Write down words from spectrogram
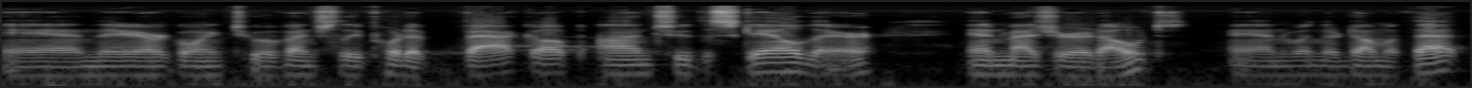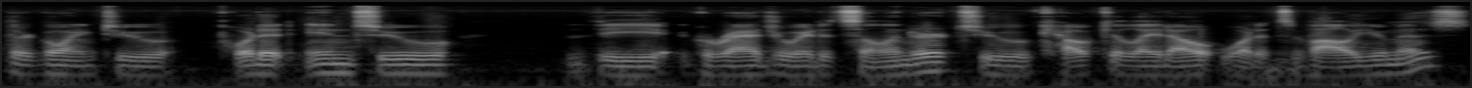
and they are going to eventually put it back up onto the scale there and measure it out and when they're done with that they're going to put it into the graduated cylinder to calculate out what its volume is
